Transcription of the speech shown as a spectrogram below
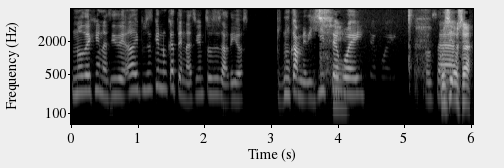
no dejen así de, ay, pues es que nunca te nació, entonces adiós. Pues nunca me dijiste, Sí. güey. O sea, pues sí, o sea,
